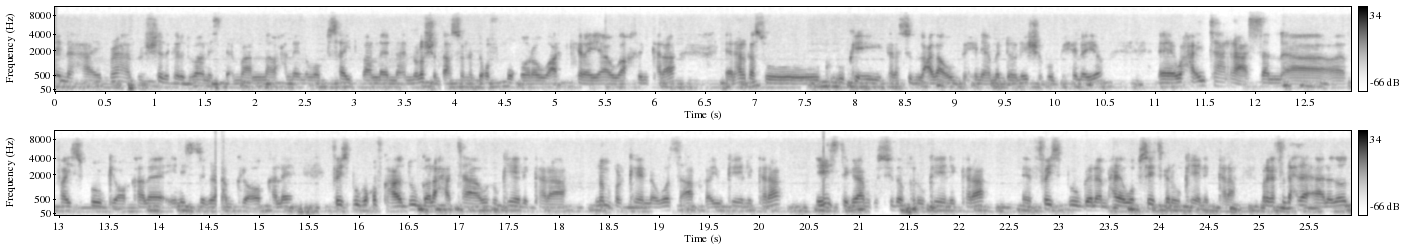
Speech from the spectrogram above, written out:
leenahay baraha bulshada kala duwan isticmaalna waxaan leenahay website baan leenahay nolosha daacsan haddii qofku ku qoro wuu arki karaya wuu akrin karaa halkaas uu ka eegi karaa siduu lacagaa u bixinayo ama donation u bixinayo waxaa intaa raacsan facebook oo kale instagramki oo kale facebook qofka hadduu galo xataa wuxuu ka heli karaa numberkeena whatsappka ayuu ka heli karaa instagramka sidoo kale uu ka heli karaa facebookana maxaa websiteskana uu ka heli karaa marka saddexda aaladood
